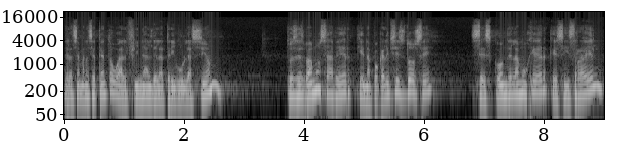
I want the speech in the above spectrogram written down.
de la semana 70 o al final de la tribulación. Entonces vamos a ver que en Apocalipsis 12 se esconde la mujer, que es Israel,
